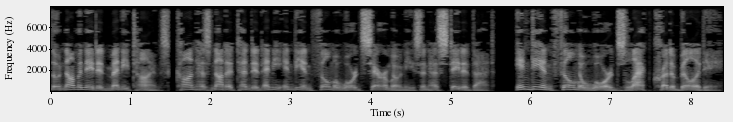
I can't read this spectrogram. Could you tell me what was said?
Though nominated many times, Khan has not attended any Indian Film Award ceremonies and has stated that Indian film awards lack credibility.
